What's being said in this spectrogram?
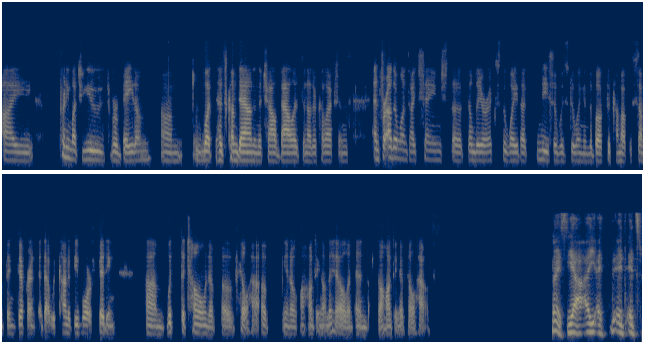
I pretty much used verbatim um, what has come down in the child ballads and other collections. And for other ones, I changed the the lyrics the way that Nisa was doing in the book to come up with something different that would kind of be more fitting um, with the tone of of Hill House, of you know, a haunting on the hill and, and the haunting of Hill House. Nice. Yeah, I, I it, it's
